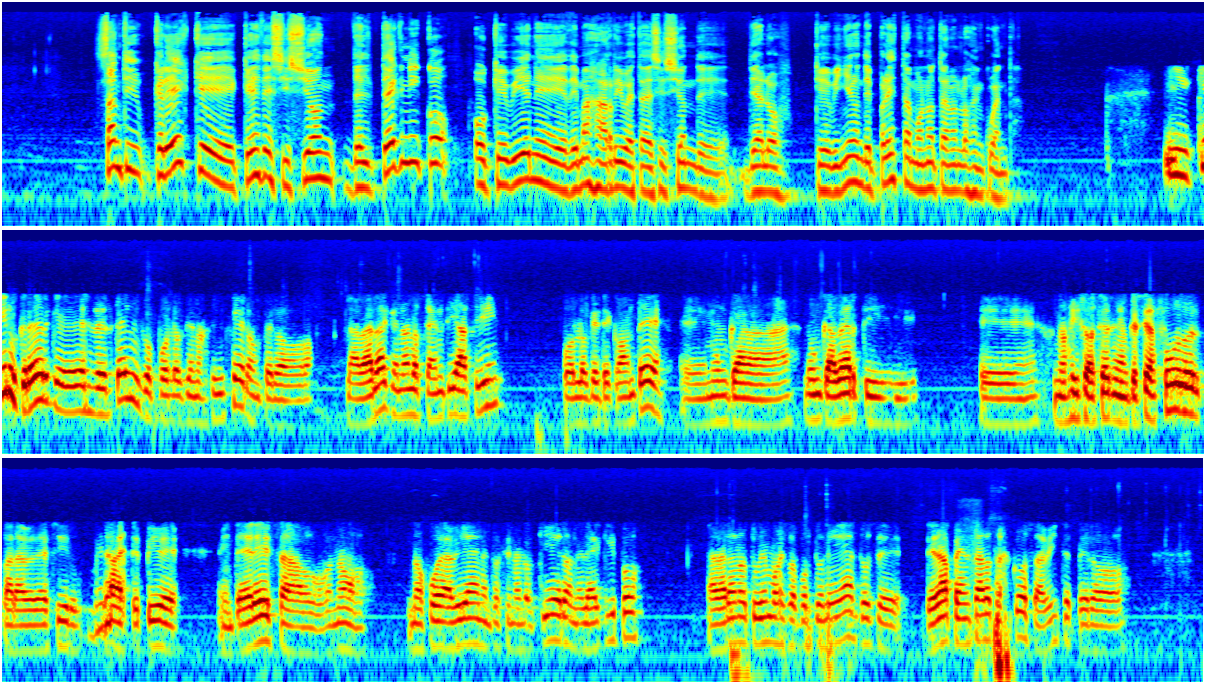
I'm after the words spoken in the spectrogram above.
Santi, ¿crees que, que es decisión del técnico o que viene de más arriba esta decisión de, de a los que vinieron de préstamo no tenerlos en cuenta? Y quiero creer que es del técnico por lo que nos dijeron, pero la verdad que no lo sentí así por lo que te conté, eh, nunca, nunca Berti eh, nos hizo hacer ni aunque sea fútbol para decir, mira, este pibe me interesa o no, no juega bien, entonces no lo quiero en el equipo. La verdad no tuvimos esa oportunidad, entonces te da a pensar otras cosas, ¿viste? Pero,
